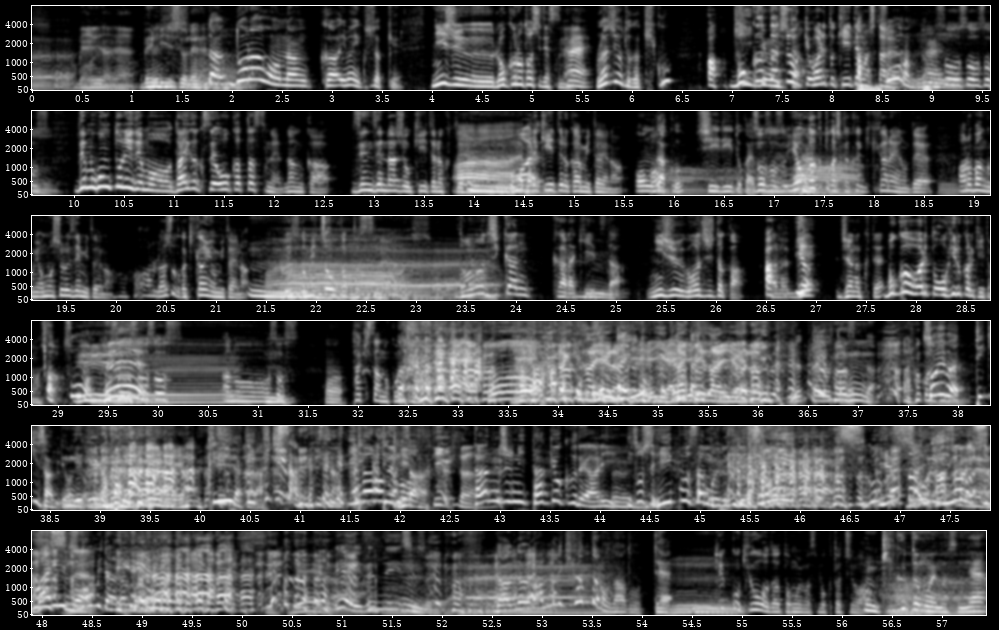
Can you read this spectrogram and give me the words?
便利だね。便利ですよね。だからドラゴンなんか今いくつだっけ？26の年ですね、はいラジオとか聞く？あ僕たちは割と聞いてましたね。そうなんだ。そうそうそうでも本当にでも大学生多かったっすね。なんか全然ラジオ聞いてなくて。お周り聞いてるかみたいな。音楽？CD とかそうそうそう。洋楽とかしか聞かないのであの番組面白いぜみたいな。あラジオとか聞かんよみたいな。やつがめっちゃ多かったっすね。どの時間から聞いてた、25時とか？あいや。じゃなくて？僕は割とお昼から聞いてました。そうなんだ。そうそうそうそう。あのーそうっす。うん滝さんの声。絶対言うと思った絶対言うと思ったそういえばティキさんって言われたティだ。からティキさん。今のでも単純に他局であり、そしてヒープーさんもいるってすごい。すごかった今のすごい。っすねみたいい。やいや全然いいですよあんまり聞かんだろうなと思って。結構聞こうだと思います僕たちは。うん聞くと思いますね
